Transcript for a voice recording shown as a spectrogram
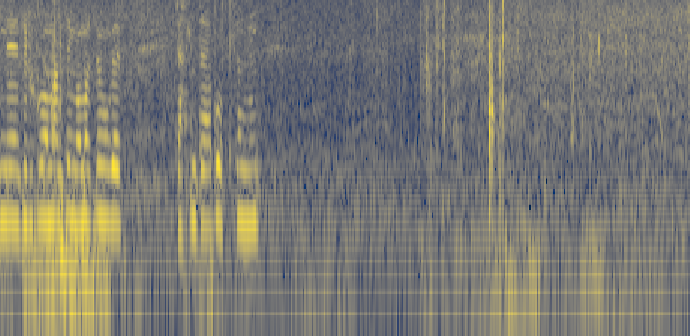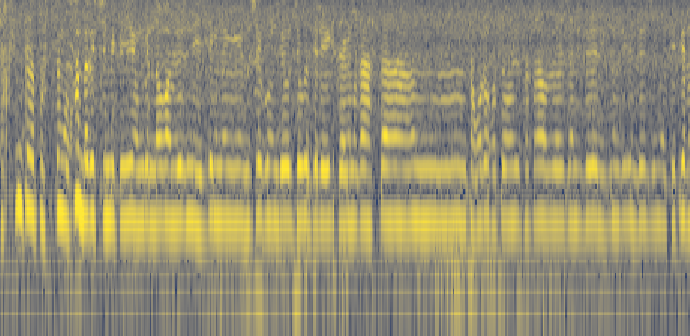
ирнэ тэрхүү мандлын умар зүгээс жахлантаа бүтсэн жахлантай бүтсэн ухаан бариг чимэг бие өнгөн ногоо нэрний хилэгнэн нэшэг өндөр төгөл дээр их тагна гартаа тонгор хотоо сасгаа барьж амж дээр нэгэн нэгэн дээр тэтгэр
